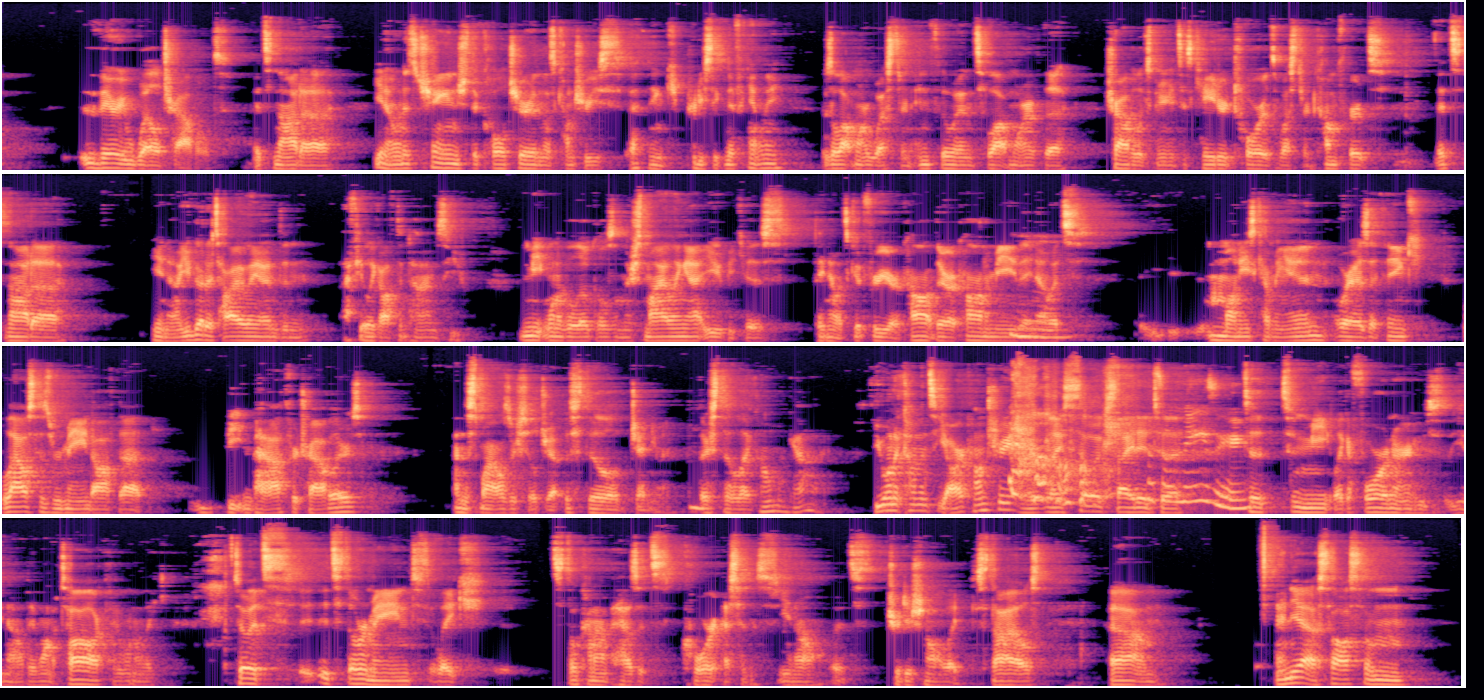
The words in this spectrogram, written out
very well traveled. It's not a, you know, and it's changed the culture in those countries, I think, pretty significantly. There's a lot more Western influence, a lot more of the travel experience is catered towards Western comforts. It's not a, you know, you go to Thailand and I feel like oftentimes you meet one of the locals and they're smiling at you because they know it's good for your econ- their economy. They know Mm. it's money's coming in. Whereas I think Laos has remained off that beaten path for travelers, and the smiles are still ge- still genuine. Mm. They're still like, "Oh my god, you want to come and see our country?" They're like so excited to amazing. to to meet like a foreigner who's you know they want to talk they want to like so it's it still remained like still kind of has its core essence you know it's traditional like styles um and yeah saw some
